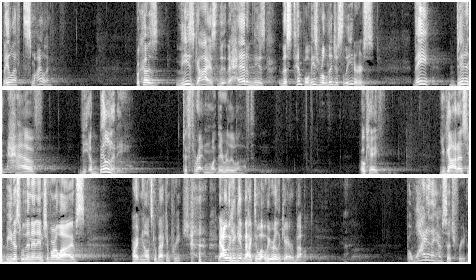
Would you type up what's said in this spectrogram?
They left smiling. Because these guys, the, the head of these, this temple, these religious leaders, they didn't have the ability to threaten what they really loved. Okay, you got us. You beat us within an inch of our lives. All right, now let's go back and preach. now we can get back to what we really care about. But why do they have such freedom?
